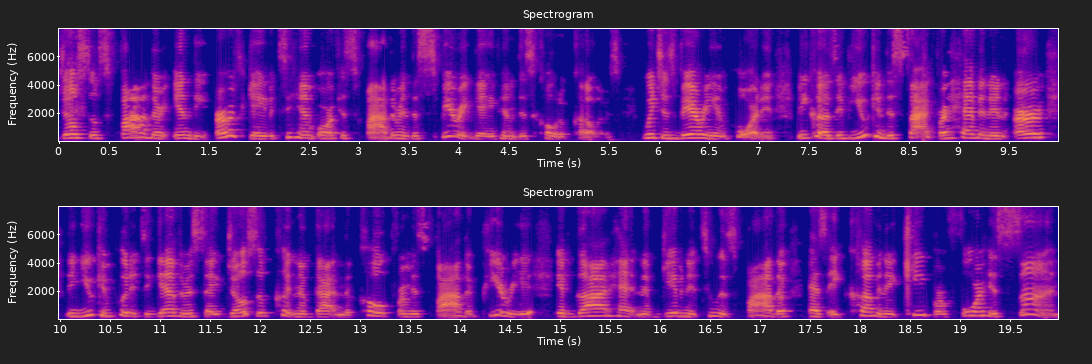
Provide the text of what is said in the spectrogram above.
Joseph's father in the earth gave it to him, or if his father in the spirit gave him this coat of colors, which is very important because if you can decipher heaven and earth, then you can put it together and say Joseph couldn't have gotten the coat from his father, period, if God hadn't have given it to his father as a covenant keeper for his son.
